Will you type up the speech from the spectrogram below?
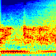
湧いたらパー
